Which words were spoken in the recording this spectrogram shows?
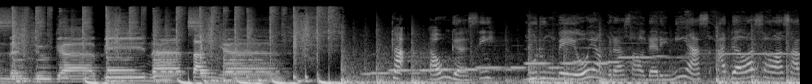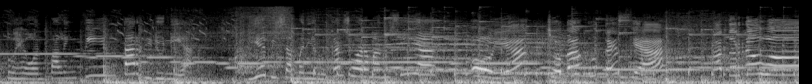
Hutan dan juga binatangnya Kak, tahu nggak sih? Burung beo yang berasal dari Nias adalah salah satu hewan paling pintar di dunia. Dia bisa menirukan suara manusia. oh ya, coba aku tes ya. Matur nuwun.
